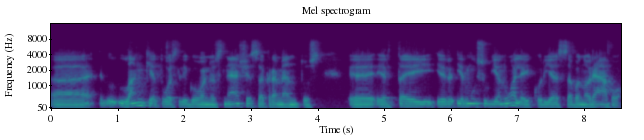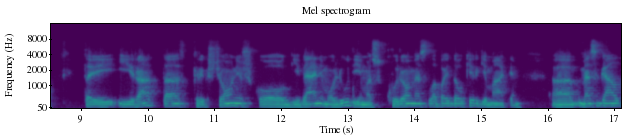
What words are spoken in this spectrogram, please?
lankė tuos ligonius, nešė sakramentus ir, tai, ir, ir mūsų vienuoliai, kurie savanoriavo tai yra tas krikščioniško gyvenimo liūdėjimas, kurio mes labai daug irgi matėm. Mes gal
